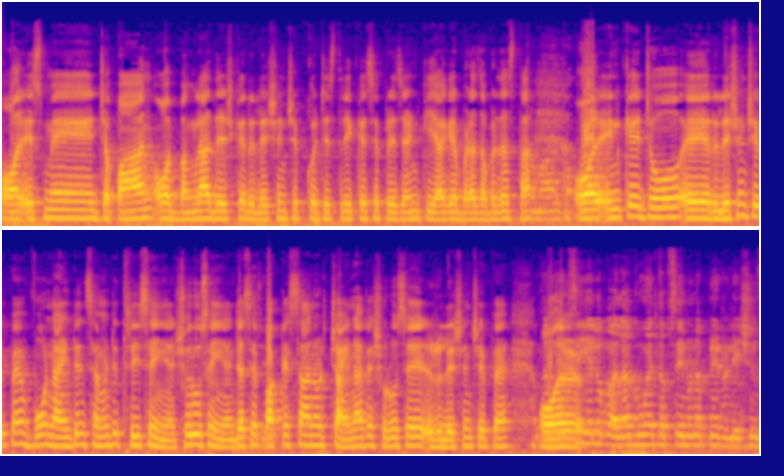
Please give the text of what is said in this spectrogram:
और इसमें जापान और बांग्लादेश के रिलेशनशिप को जिस तरीके से प्रेजेंट किया गया बड़ा ज़बरदस्त था। और इनके जो रिलेशनशिप हैं वो 1973 से ही हैं शुरू से ही हैं। जैसे पाकिस्तान और चाइना के शुरू से रिलेशनशिप है और ये लोग अलग हुए तब से इन्होंने अपने रिलेशन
